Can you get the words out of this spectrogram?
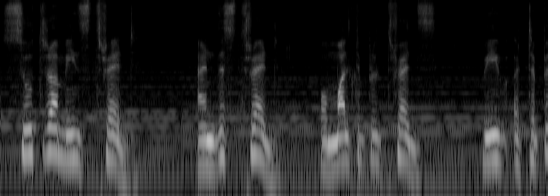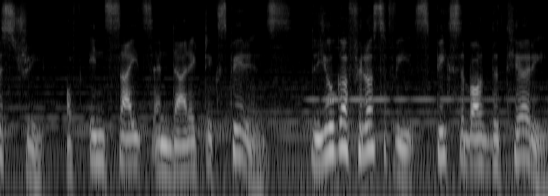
Sutra means thread, and this thread or multiple threads weave a tapestry of insights and direct experience. The yoga philosophy speaks about the theory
